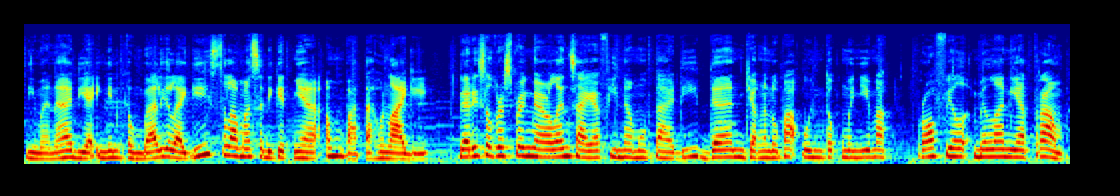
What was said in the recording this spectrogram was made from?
di mana dia ingin kembali lagi selama sedikitnya 4 tahun lagi. Dari Silver Spring, Maryland, saya Vina Muptadi dan jangan lupa untuk menyimak profil Melania Trump,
